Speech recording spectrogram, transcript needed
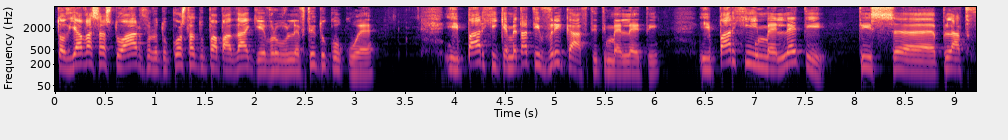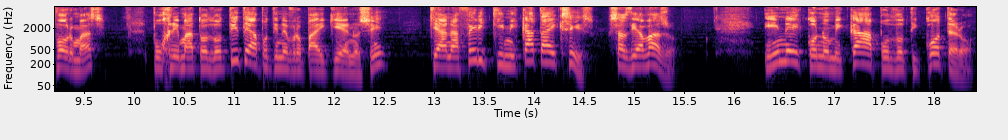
το διάβασα στο άρθρο του Κώστα του Παπαδάκη, Ευρωβουλευτή του Κουκουέ, Υπάρχει και μετά τη βρήκα αυτή τη μελέτη, υπάρχει η μελέτη της ε, πλατφόρμας που χρηματοδοτείται από την Ευρωπαϊκή Ένωση και αναφέρει κοινικά τα εξής. Σας διαβάζω. Είναι οικονομικά αποδοτικότερο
